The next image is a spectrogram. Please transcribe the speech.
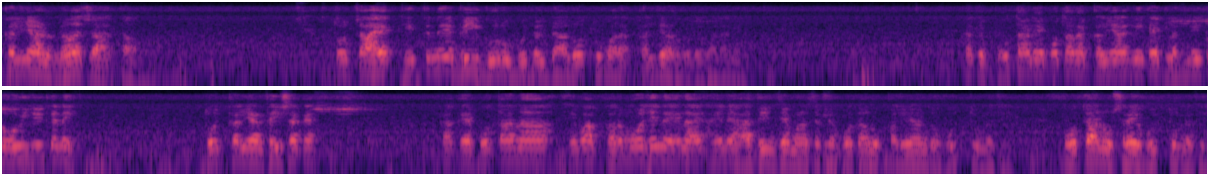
कल्याण न चाहता हो तो चाहे कितने भी गुरु बदल डालो तुम्हारा कल्याण होने वाला नहीं કારણ કે પોતાને પોતાના કલ્યાણની કંઈક લગ્ની તો હોવી જોઈએ કે નહીં તો જ કલ્યાણ થઈ શકે કારણ કે પોતાના એવા કર્મો છે ને એના એને આધીન છે માણસ એટલે પોતાનું કલ્યાણ તો હૂજતું નથી પોતાનું શ્રેય હૂજતું નથી.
